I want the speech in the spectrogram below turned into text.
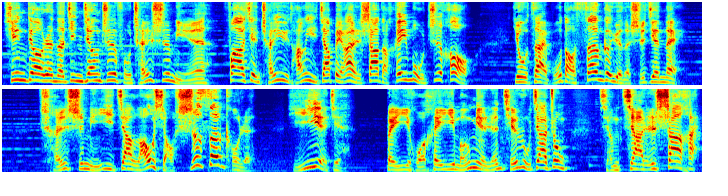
新调任的晋江知府陈师敏发现陈玉堂一家被暗杀的黑幕之后，又在不到三个月的时间内，陈师敏一家老小十三口人一夜间被一伙黑衣蒙面人潜入家中，将家人杀害。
